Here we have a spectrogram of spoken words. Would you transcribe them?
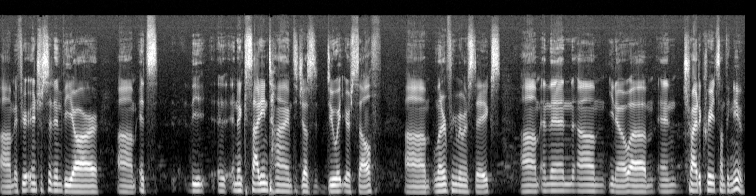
Um, if you're interested in VR, um, it's the, an exciting time to just do it yourself, um, learn from your mistakes um, and then um, you know um, and try to create something new.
